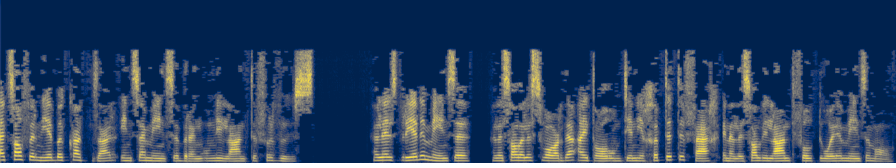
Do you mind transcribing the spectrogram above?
Ik zal vir Nebekadzar en zijn mensen brengen om die land te verwoes. Hulle is brede mensen, hulle sal hulle zwaarde uithaal om teen Egypte te veg en hulle sal die land vol dooie mense maak.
